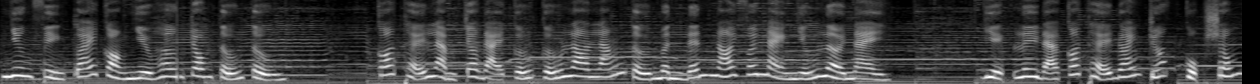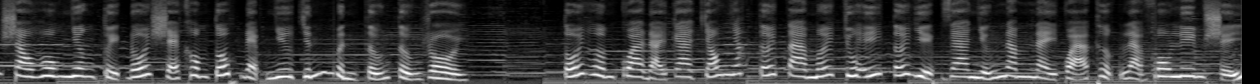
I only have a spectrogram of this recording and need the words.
nhưng phiền toái còn nhiều hơn trong tưởng tượng. Có thể làm cho đại cửu cửu lo lắng tự mình đến nói với nàng những lời này. Diệp Ly đã có thể đoán trước cuộc sống sau hôn nhân tuyệt đối sẽ không tốt đẹp như chính mình tưởng tượng rồi. Tối hôm qua đại ca cháu nhắc tới ta mới chú ý tới Diệp ra những năm này quả thực là vô liêm sĩ.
